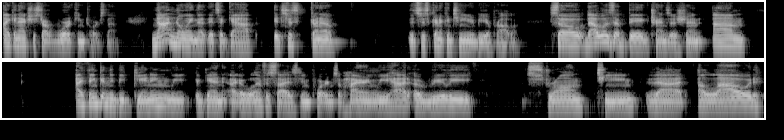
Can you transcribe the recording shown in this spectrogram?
I can actually start working towards them. Not knowing that it's a gap, it's just gonna it's just gonna continue to be a problem. So that was a big transition. Um I think in the beginning, we again, I will emphasize the importance of hiring. We had a really strong team that allowed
